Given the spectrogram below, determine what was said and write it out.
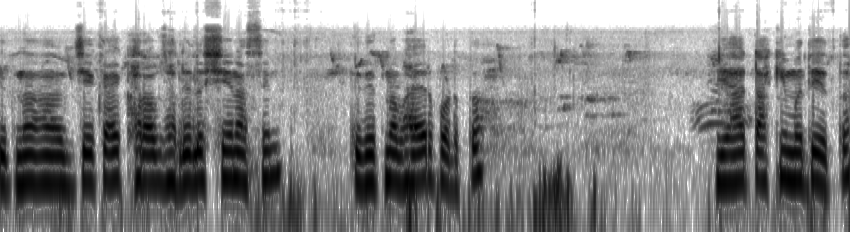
तिथनं जे काय खराब झालेलं शेण असेल ते तिथनं बाहेर पडतं. या टाकीमध्ये येतं.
